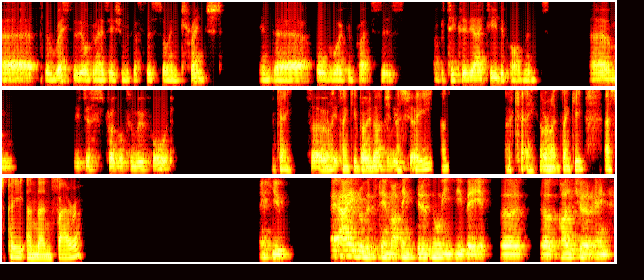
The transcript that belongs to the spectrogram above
uh, the rest of the organization, because they're so entrenched in their old working practices, and particularly the IT department, um, they just struggle to move forward. Okay. So right, thank you very much, SP. And, okay, all right, thank you, SP, and then Farah. Thank you. I agree with Tim. I think there is no easy way if the culture and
